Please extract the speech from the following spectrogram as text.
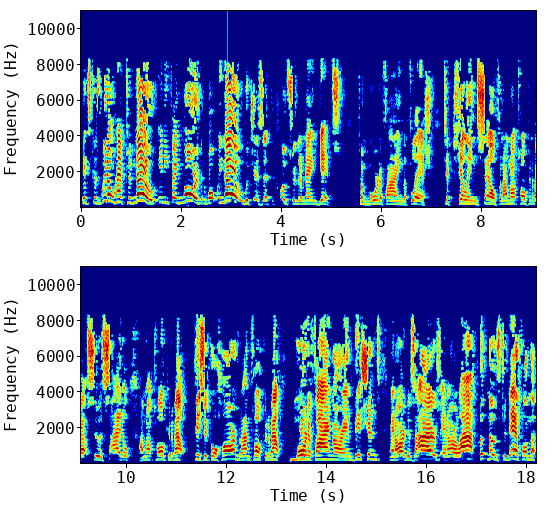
it's because we don't have to know anything more than what we know, which is that the closer that a man gets to mortifying the flesh, to killing self. And I'm not talking about suicidal. I'm not talking about physical harm, but I'm talking about mortifying our ambitions and our desires and our life, putting those to death on the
